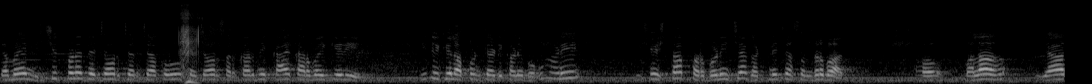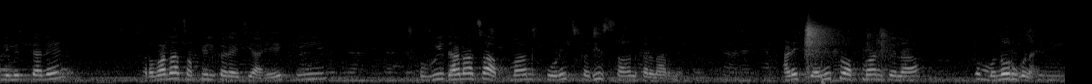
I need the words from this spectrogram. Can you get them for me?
त्यामुळे निश्चितपणे त्याच्यावर चर्चा करू त्याच्यावर सरकारने काय कारवाई केली ही देखील आपण त्या ठिकाणी बघू. आणि विशेषतः परभणीच्या घटनेच्या संदर्भात मला या निमित्ताने सर्वांनाच अपील करायची आहे की संविधानाचा अपमान कोणीच कधीच सहन करणार नाही. आणि ज्यांनी तो अपमान केला तो मनोरुग्ण आहे.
